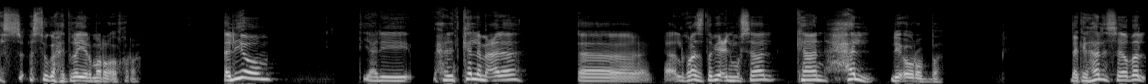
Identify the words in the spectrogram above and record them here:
السوق راح يتغير مرة أخرى. اليوم يعني إحنا نتكلم على آه الغاز الطبيعي المسال كان حل لأوروبا. لكن هل سيظل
